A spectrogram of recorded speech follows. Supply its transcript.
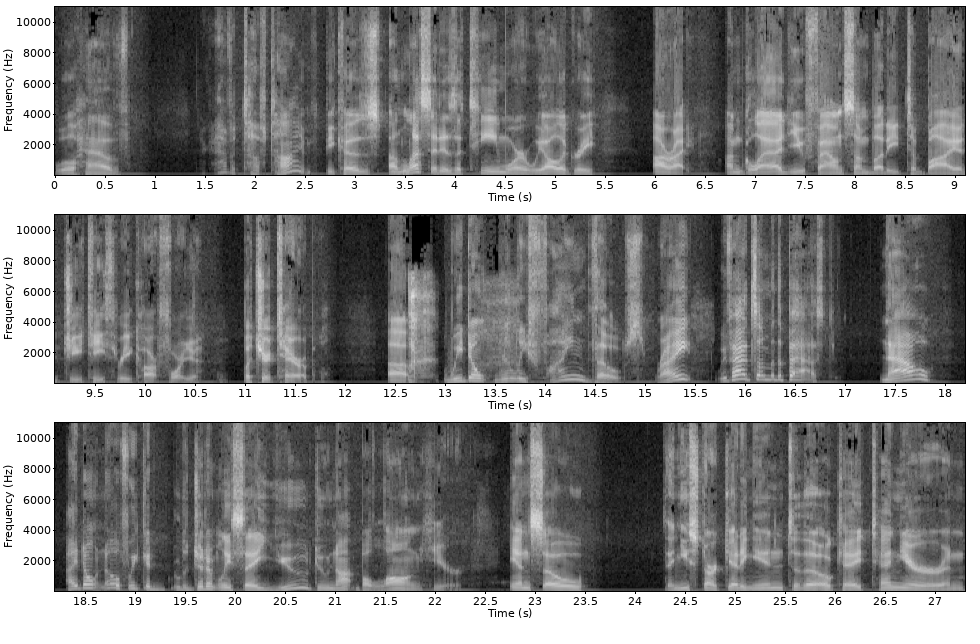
will have they're going to have a tough time because unless it is a team where we all agree, all right, I'm glad you found somebody to buy a GT3 car for you, but you're terrible. Uh, we don't really find those, right? We've had some in the past. Now, I don't know if we could legitimately say you do not belong here. And so then you start getting into the okay, tenure and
